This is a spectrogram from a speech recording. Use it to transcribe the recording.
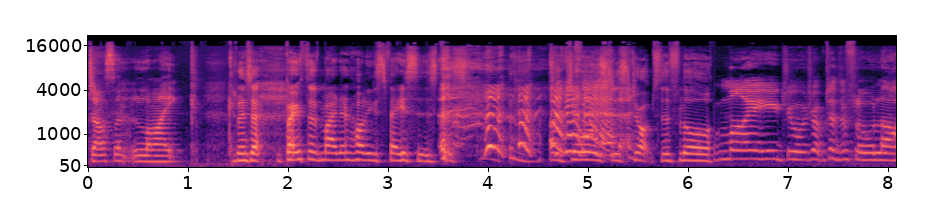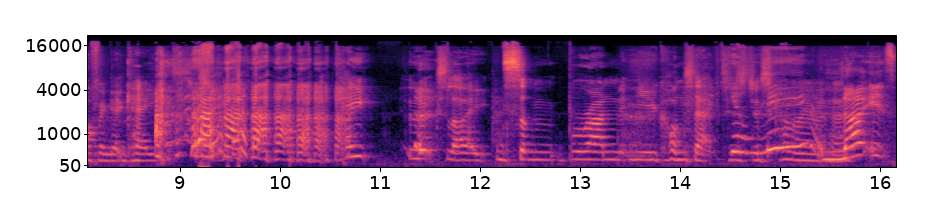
doesn't like Can I say both of mine and Holly's faces just our jaws just dropped to the floor. My jaw dropped to the floor laughing at Kate. Kate looks like some brand new concept has You just come over her. No, it's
